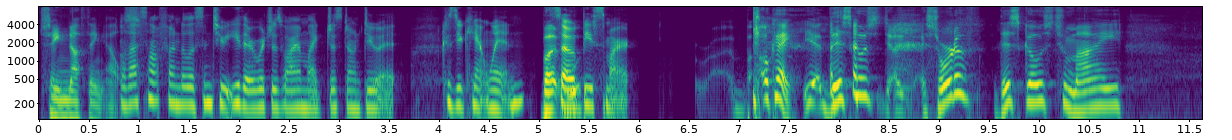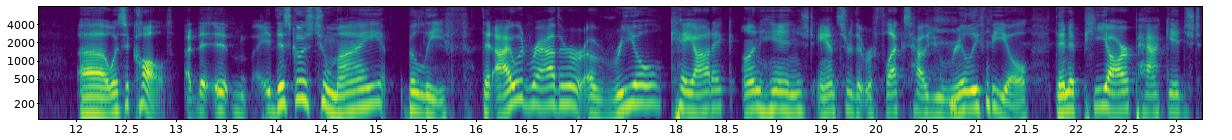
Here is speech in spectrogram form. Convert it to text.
say nothing else well that's not fun to listen to either which is why i'm like just don't do it because you can't win. But so w- be smart. Okay yeah this goes uh, sort of this goes to my uh what's it called? Uh, it, it- this goes to my belief that i would rather a real chaotic unhinged answer that reflects how you really feel than a pr packaged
